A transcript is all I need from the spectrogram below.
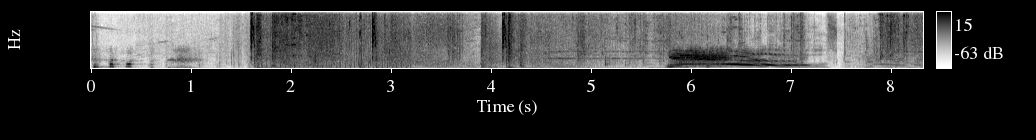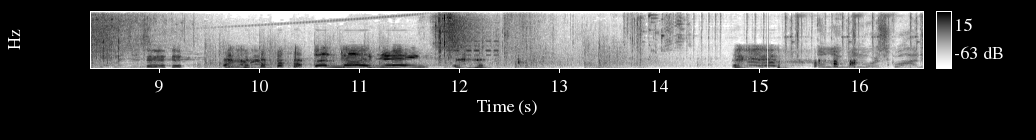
Yeah! Bulls, repairing my damages. Let's go, Jinx. Only one more squad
